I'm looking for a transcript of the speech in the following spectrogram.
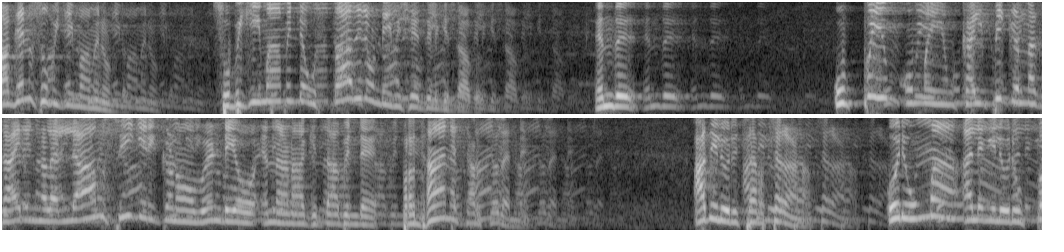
മകൻ സുബിഖി ഇമാമിനുണ്ട്. സുബിഖി ഇമാമിന്റെ ഉസ്താദിനുണ്ട് ഈ വിഷയത്തിൽ കിതാബ്. എന്ത്? ഉപ്പയും ഉമ്മയും കൽപ്പിക്കുന്ന കാര്യങ്ങളെല്ലാം സ്വീകരിക്കണോ വേണ്ടയോ എന്നാണ് ആ കിതാബിന്റെ പ്രധാന ചർച്ച തന്നെ. അതിലൊരു ചർച്ച കാണാം. ഒരു ഉമ്മ അല്ലെങ്കിൽ ഒരു ഉപ്പ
